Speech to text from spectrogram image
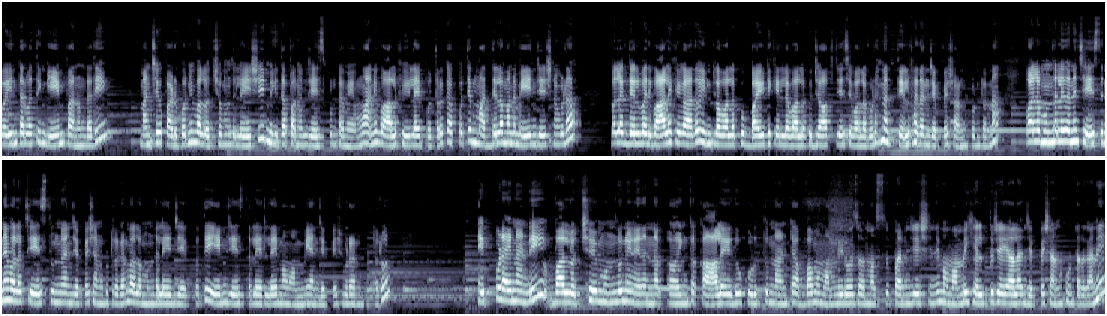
పోయిన తర్వాత ఇంకేం పని ఉండదు మంచిగా పడుకొని వాళ్ళు వచ్చే ముందు లేచి మిగతా పనులు చేసుకుంటామేమో అని వాళ్ళు ఫీల్ అయిపోతారు. కాకపోతే మధ్యలో మనం ఏం చేసినా కూడా వాళ్ళకి తెలియదు వాళ్ళకే కాదు ఇంట్లో వాళ్ళకు బయటికి వెళ్ళే వాళ్ళకు జాబ్స్ చేసే వాళ్ళకు కూడా నాకు తెలియదు అని చెప్పేసి అనుకుంటున్నా. వాళ్ళ ముందర ఏదైనా చేస్తేనే వాళ్ళకి చేస్తుంది అని చెప్పేసి అనుకుంటారు కానీ వాళ్ళ ముందర ఏం చేయకపోతే ఏం చేస్తలేదులే మా మమ్మీ అని చెప్పేసి కూడా అనుకుంటారు. ఎప్పుడైనా అండి వాళ్ళు వచ్చే ముందు నేను ఏదన్నా ఇంకా కాలేదు కుడుతున్నా అంటే అబ్బా మా మమ్మీ రోజు మస్తు పని చేసింది మా మమ్మీకి హెల్ప్ చేయాలని చెప్పేసి అనుకుంటారు. కానీ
